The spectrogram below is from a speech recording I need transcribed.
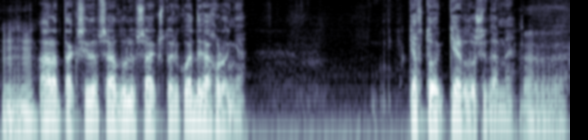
Μμμ. Άρα ταξίδεψα, δούλεψα εξωτερικό 11 χρόνια. Και αυτό κέρδος ήταν. Ε, βέβαια.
